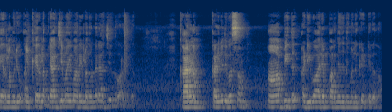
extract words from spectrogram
കേരളം ഒരു അൽ കേരളം രാജ്യമായി മാറിയുള്ളതുകൊണ്ട് രാജ്യം എന്ന് പറഞ്ഞത് കാരണം കഴിഞ്ഞ ദിവസം ആബിദ് അടിവാരം പറഞ്ഞത് നിങ്ങൾ കേട്ടിരുന്നു?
